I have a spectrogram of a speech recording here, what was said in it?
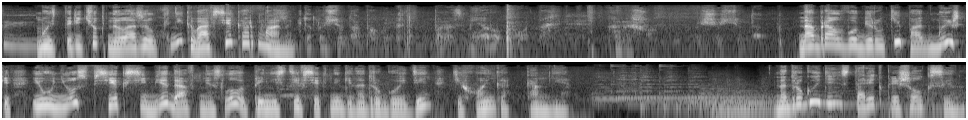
Мой старичок наложил книг во все карманы. Сюда по, по размеру. Вот. Хорошо набрал в обе руки подмышки и унес все к себе, дав мне слово принести все книги на другой день тихонько ко мне. На другой день старик пришел к сыну.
